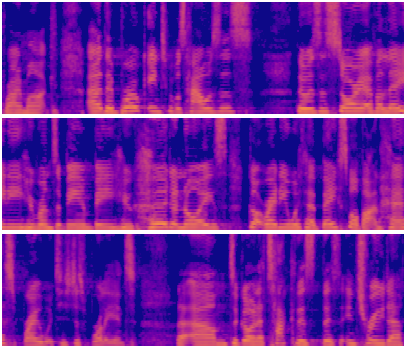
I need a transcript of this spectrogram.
Primark. Uh, they broke into people's houses. there was a story of a lady who runs a B&B who heard a noise, got ready with her baseball bat and hairspray, which is just brilliant, that, um, to go and attack this, this intruder.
